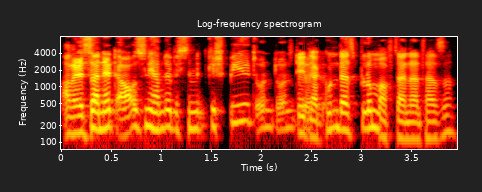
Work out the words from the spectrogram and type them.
Aber es sah nett aus und die haben da 'n bisschen mitgespielt und und, Steht da äh Gunders Blum auf deiner Tasse?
